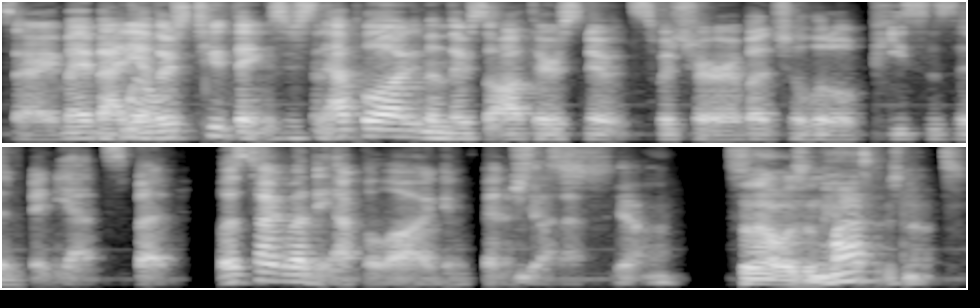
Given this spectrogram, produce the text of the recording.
Sorry, my bad. yeah, there's two things. There's an epilogue, and then there's the author's notes, which are a bunch of little pieces and vignettes. But let's talk about the epilogue and finish that up. yes, yeah. So that was in the Last- author's notes.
